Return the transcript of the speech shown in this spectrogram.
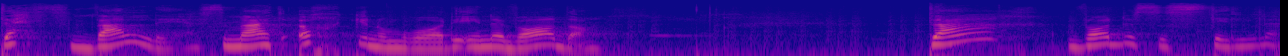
Death Valley, som er et ørkenområde i Nevada. Der var det så stille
